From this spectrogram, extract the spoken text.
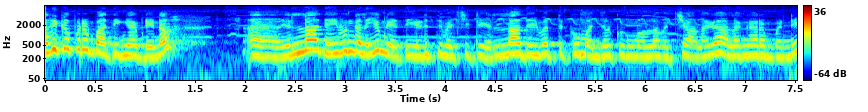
அதுக்கப்புறம் பார்த்தீங்க அப்படின்னா எல்லா தெய்வங்களையும் நேற்று எடுத்து வச்சுட்டு எல்லா தெய்வத்துக்கும் மஞ்சள் குங்குமம்லாம் வச்சு அழகாக அலங்காரம் பண்ணி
